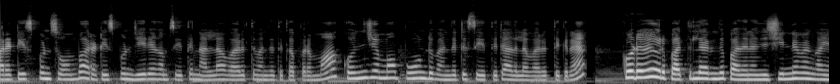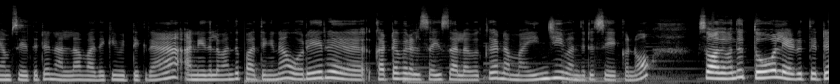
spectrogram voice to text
அரை டீஸ்பூன் சோம்பு அரை டீஸ்பூன் ஜீரகம் சேர்த்து நல்லா வறுத்து வந்ததுக்கப்புறமா கொஞ்சமாக பூண்டு வந்துட்டு சேர்த்துட்டு அதில் வறுத்துக்கிறேன். கூடவே ஒரு பத்துலேருந்து பதினஞ்சு சின்ன வெங்காயம் சேர்த்துட்டு நல்லா வதக்கி விட்டுக்கிறேன். அண்ட் இதில் வந்து பார்த்திங்கன்னா ஒரே ஒரு கட்டவிரல் சைஸ் அளவுக்கு நம்ம இஞ்சி வந்துட்டு சேர்க்கணும். ஸோ அதை வந்து தோல் எடுத்துகிட்டு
